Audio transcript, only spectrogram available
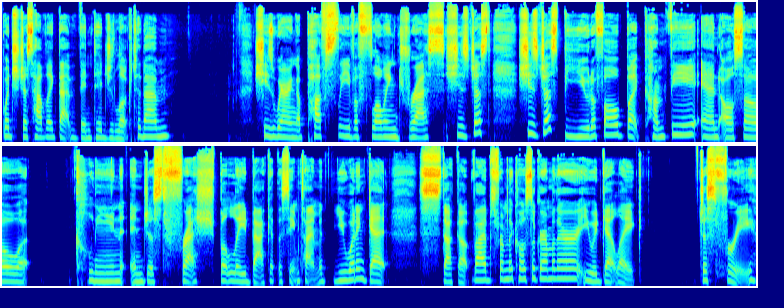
which just have like that vintage look to them. She's wearing a puff sleeve, a flowing dress. She's just she's just beautiful but comfy and also clean and just fresh but laid back at the same time. You wouldn't get stuck up vibes from the coastal grandmother. You would get like just free,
